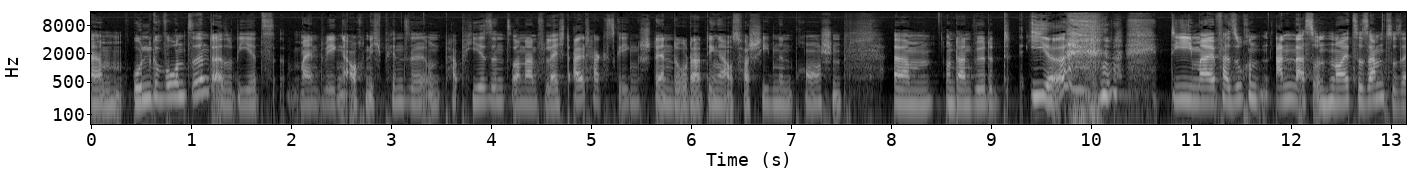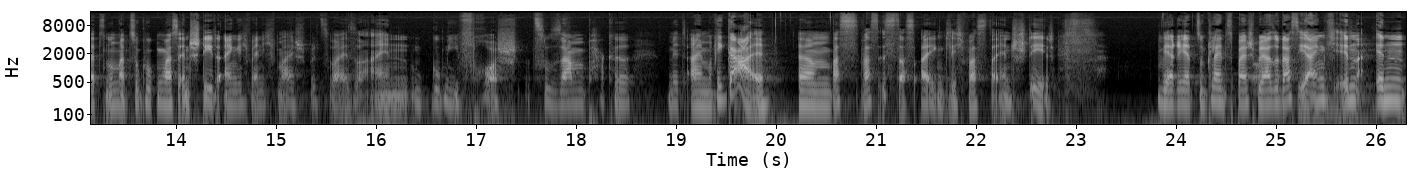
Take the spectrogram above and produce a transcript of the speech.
ähm, ungewohnt sind, also die jetzt meinetwegen auch nicht Pinsel und Papier sind, sondern vielleicht Alltagsgegenstände oder Dinge aus verschiedenen Branchen. Ähm, und dann würdet ihr die mal versuchen, anders und neu zusammenzusetzen, um mal zu gucken, was entsteht eigentlich, wenn ich beispielsweise einen Gummifrosch zusammenpacke mit einem Regal. Ähm, was, was ist das eigentlich, was da entsteht? Wäre jetzt so ein kleines Beispiel. Also, dass ihr eigentlich in, in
